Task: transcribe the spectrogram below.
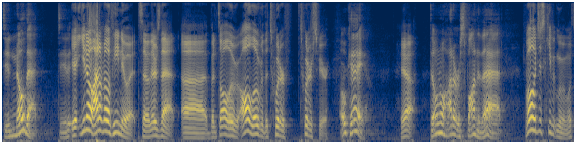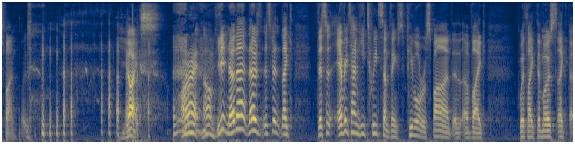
Didn't know that. Did it? Yeah, you know, I don't know if he knew it, so there's that. Uh, but it's all over, all over the Twitter Twitter sphere. Okay. Yeah. Don't know how to respond to that. Well, just keep it moving. What's fine? Yikes. All right. No. you didn't know that? There's, it's been like this. Every time he tweets something, people respond of, of like with like the most like uh,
